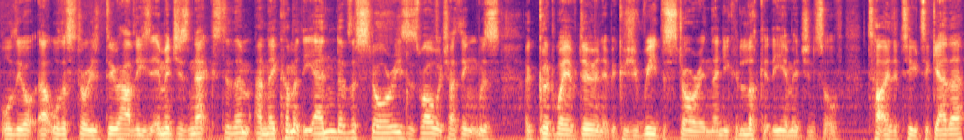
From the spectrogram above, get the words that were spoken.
all the uh, all the stories do have these images next to them, and they come at the end of the stories as well, which I think was a good way of doing it because you read the story and then you can look at the image and sort of tie the two together.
